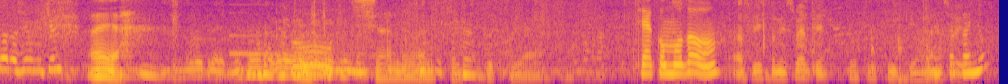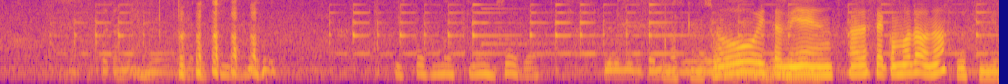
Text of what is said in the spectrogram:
toro, señor Michel. Ah, ya. Chale, valcito, sí. Se acomodó. ¿Has visto mi suerte? Estás más que un zorro. Más que un Uy, también. Ahora se acomodó, ¿no? Tú sí.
